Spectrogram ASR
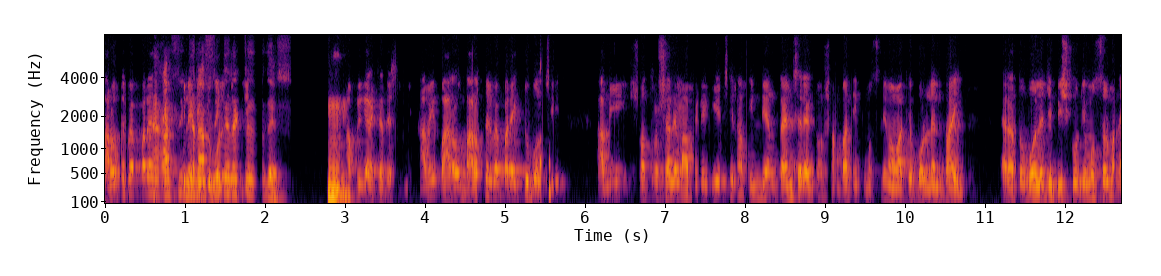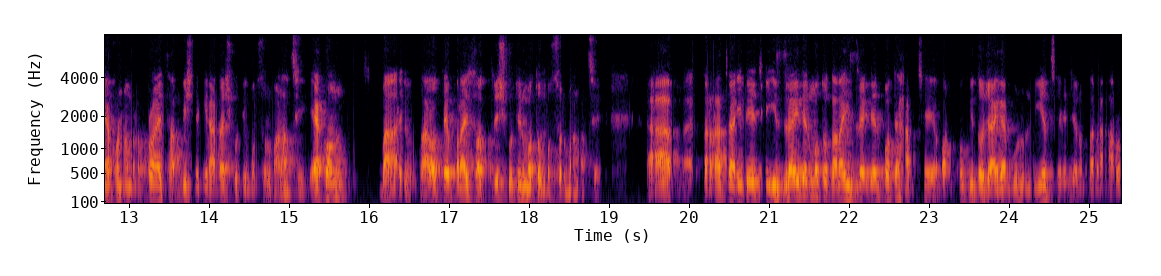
ভারতের ব্যাপারে হ্যাঁ, আফ্রিকার একটু আফ্রিকার বলি। একটা দেশ। আফ্রিকার একটা দেশ। আমি ভারতের ব্যাপারে একটু বলছি। আমি সতেরো সালে মাহফিলে গিয়েছিলাম ইন্ডিয়ান টাইমসের একজন সাংবাদিক মুসলিম আমাকে বললেন ভাই এরা তো বলে যে বিশ কোটি মুসলমান এখন আমরা প্রায় ছাব্বিশ থেকে আঠাশ কোটি মুসলমান আছি। এখন ভারতে প্রায় ছত্রিশ কোটির মতো মুসলমান আছে। তারা চাইলে যে ইসরায়েলের মতো তারা ইসরায়েলের পথে হাঁটছে অর্থকৃত জায়গাগুলো নিয়েছে যেন তারা আরও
